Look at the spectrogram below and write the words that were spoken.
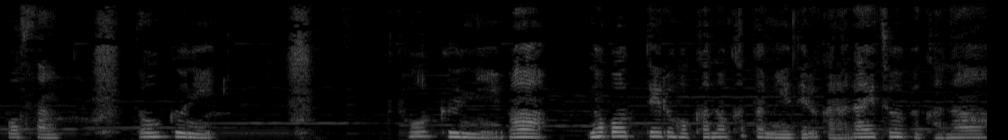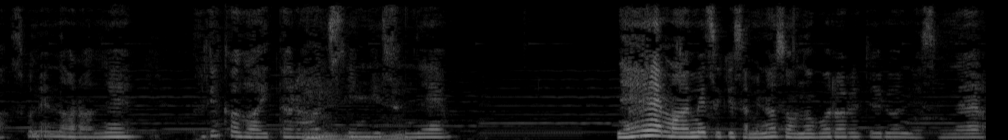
ヒポさん、遠くに、遠くには、登ってる他の方見えてるから大丈夫かな。それならね、誰かがいたら安心ですね。ねえ、前水木さん、皆さん登られてるんですね。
